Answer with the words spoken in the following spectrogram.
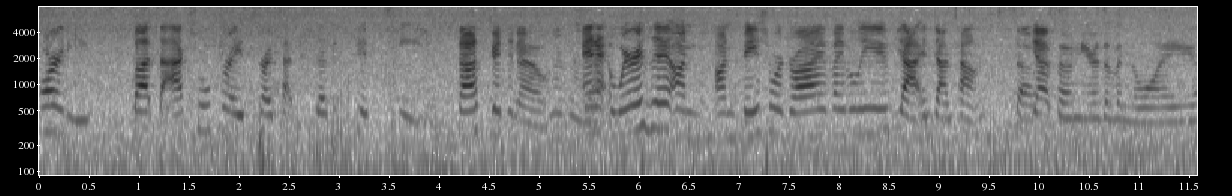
party, but the actual parade starts at 7.15. That's good to know. Mhm. And uh, where is it on on Bayshore Drive, I believe? Yeah, in downtown. So Yeah. So near the Vinoy.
